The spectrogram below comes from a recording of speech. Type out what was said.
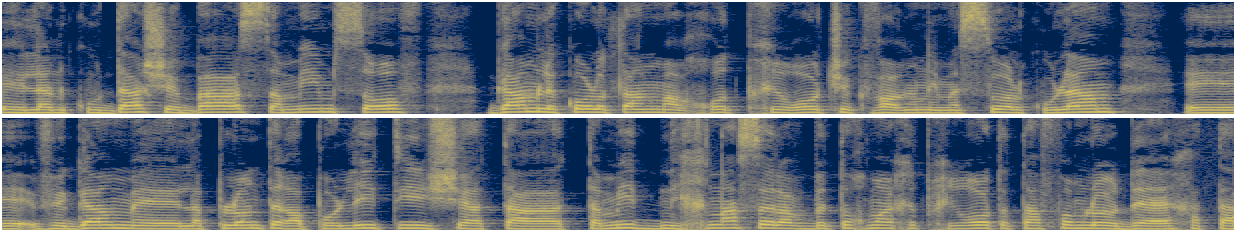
אה, לנקודה שבה שמים סוף גם לכל אותן מערכות בחירות שכבר נמאסו על כולם, וגם לפלונטר הפוליטי שאתה תמיד נכנס אליו בתוך מערכת בחירות, אתה אף פעם לא יודע איך אתה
